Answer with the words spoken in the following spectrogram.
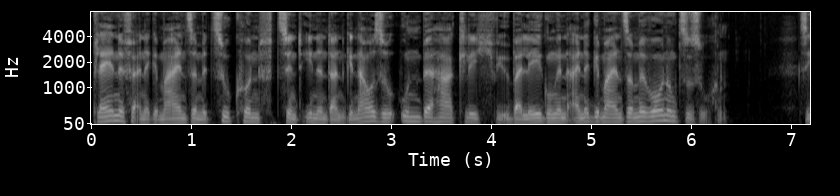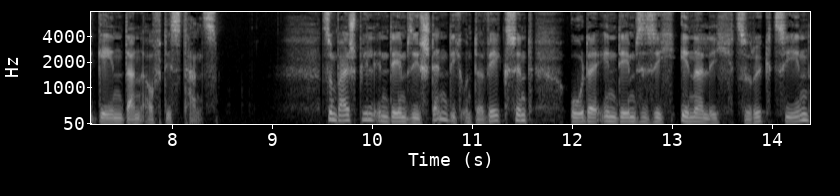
Pläne für eine gemeinsame Zukunft sind ihnen dann genauso unbehaglich wie Überlegungen, eine gemeinsame Wohnung zu suchen. Sie gehen dann auf Distanz zum Beispiel indem sie ständig unterwegs sind oder indem sie sich innerlich zurückziehen,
